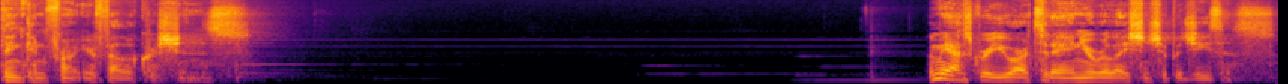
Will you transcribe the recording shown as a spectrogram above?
then confront your fellow Christians. Let me ask where you are today in your relationship with Jesus.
